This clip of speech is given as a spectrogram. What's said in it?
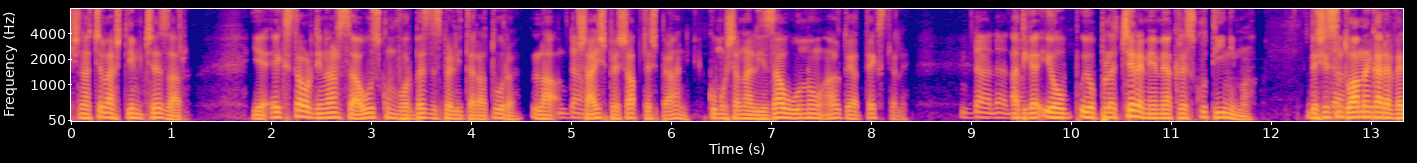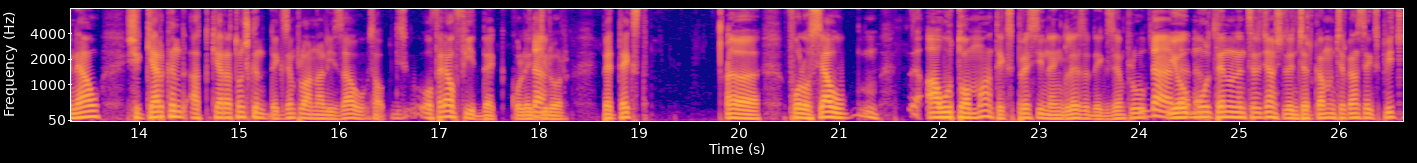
Și în același timp, Cezar, e extraordinar să auzi cum vorbesc despre literatură la Da. 16-17 ani, cum își analizau unul altuia textele. Da, da, da. Adică e o, e o plăcere, mie mi-a crescut inima. Deși Da. sunt oameni care veneau și chiar, când, at- chiar atunci când, de exemplu, analizau sau dis- ofereau feedback colegilor Da. pe text, uh, foloseau m, automat expresii în engleză, de exemplu. Da, Eu da, da. multe nu le înțelegeam și le încercam, încercam să explic,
